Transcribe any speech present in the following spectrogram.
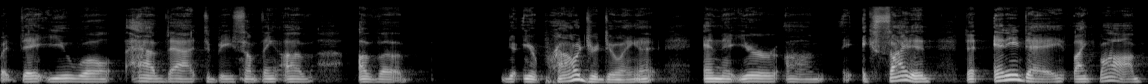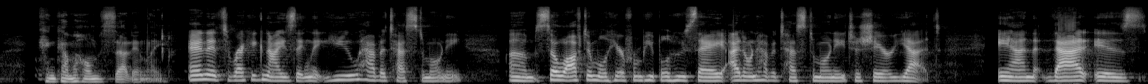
but that you will have that to be something of, of a, you're proud you're doing it and that you're um, excited that any day, like Bob, can come home suddenly. And it's recognizing that you have a testimony um, so often we'll hear from people who say, I don't have a testimony to share yet. And that is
